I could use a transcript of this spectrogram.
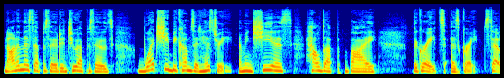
not in this episode, in two episodes, what she becomes in history. I mean, she is held up by the greats as great. So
